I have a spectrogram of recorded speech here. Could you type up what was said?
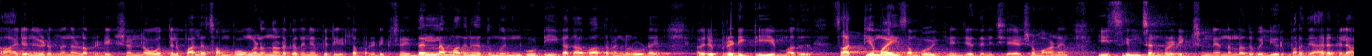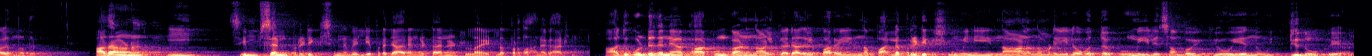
ആര് നേടുമെന്നുള്ള പ്രഡിക്ഷൻ ലോകത്തിൽ പല സംഭവങ്ങളും നടക്കുന്നതിനെ പറ്റിയിട്ടുള്ള പ്രഡിക്ഷൻ ഇതെല്ലാം അതിനകത്ത് മുൻകൂട്ടി ഈ കഥാപാത്രങ്ങളൂടെ അവർ പ്രഡിക്റ്റ് ചെയ്യും. അത് സത്യമായി സംഭവിക്കുകയും ചെയ്തതിന് ശേഷമാണ് ഈ സിംസൺ പ്രഡിക്ഷൻ എന്നുള്ളത് വലിയൊരു പ്രചാരത്തിലാകുന്നത്. അതാണ് ഈ സിംസൺ പ്രഡിക്ഷന് വലിയ പ്രചാരം കിട്ടാനായിട്ടുള്ള പ്രധാന കാരണം. അതുകൊണ്ട് തന്നെ ആ കാർട്ടൂൺ കാണുന്ന ആൾക്കാർ അതിൽ പറയുന്ന പല പ്രഡിക്ഷനും ഇനി നാളെ നമ്മുടെ ഈ ലോകത്തെ ഭൂമിയിൽ സംഭവിക്കുമോ എന്ന് ഉറ്റുനോക്കുകയാണ്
